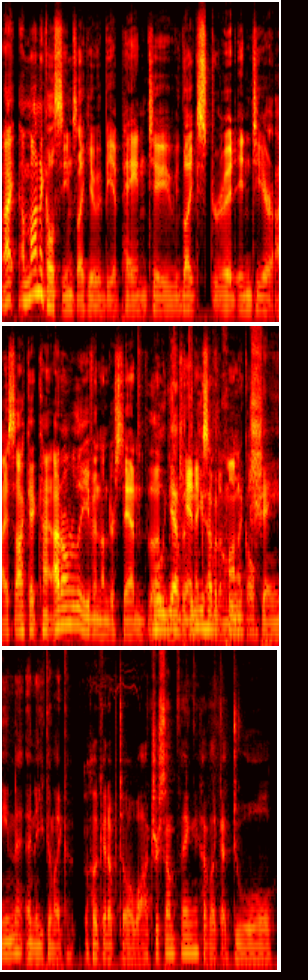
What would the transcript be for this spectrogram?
I, a monocle seems like it would be a pain to You would, like screw it into your eye socket. Kind. I don't really even understand the well, yeah, but then you mechanics have of a the cool monocle. chain, and you can like hook it up to a watch or something. Have like a dual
